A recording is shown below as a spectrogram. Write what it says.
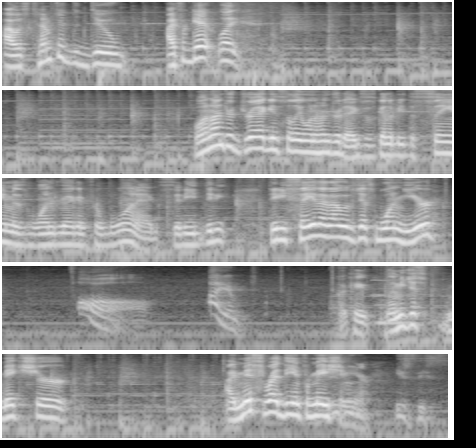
I was tempted to do... I forget, like... 100 dragons to lay 100 eggs is gonna be the same as one dragon for one egg. Did he, did he, did he say that that was just one year? Oh, I am Okay, let me just make sure... I misread the information here. Is this?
